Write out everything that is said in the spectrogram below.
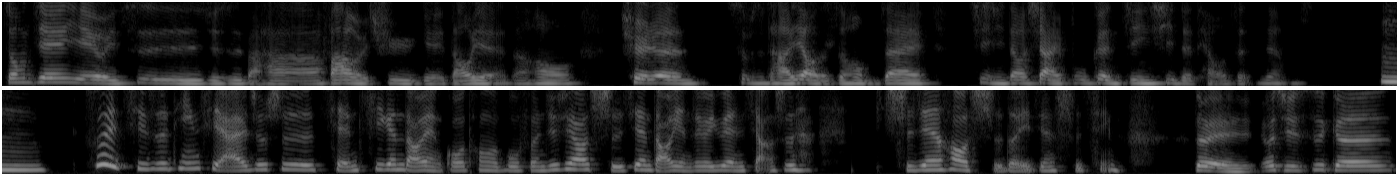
中间也有一次就是把它发回去给导演，然后确认是不是他要的之后，我们再进行到下一步更精细的调整这样子。嗯，所以其实听起来就是前期跟导演沟通的部分，就是要实现导演这个愿想，是 时间耗时的一件事情。对，尤其是跟。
